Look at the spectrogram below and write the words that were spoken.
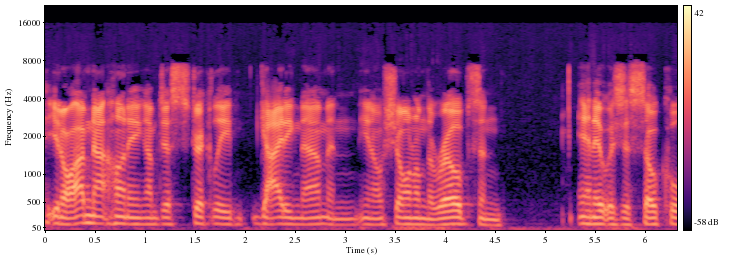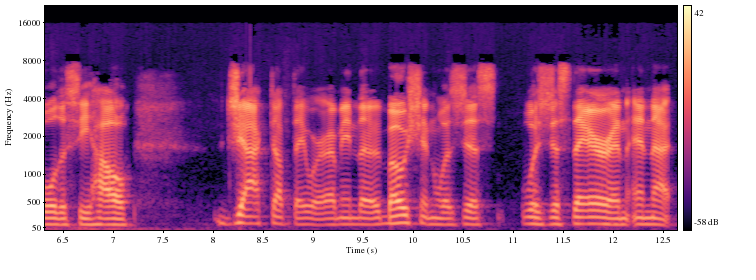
You know, I'm not hunting; I'm just strictly guiding them and you know showing them the ropes and and it was just so cool to see how jacked up they were. I mean, the emotion was just was just there and and that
